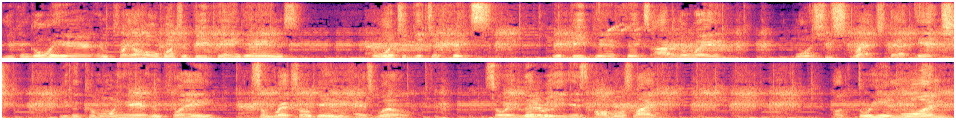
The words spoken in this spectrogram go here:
you can go in here and play a whole bunch of V-Pin games. And once you get your fix, your V-Pin fix out of the way, once you scratch that itch, you can come on here and play some retro gaming as well. So it literally is almost like a three-in-one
